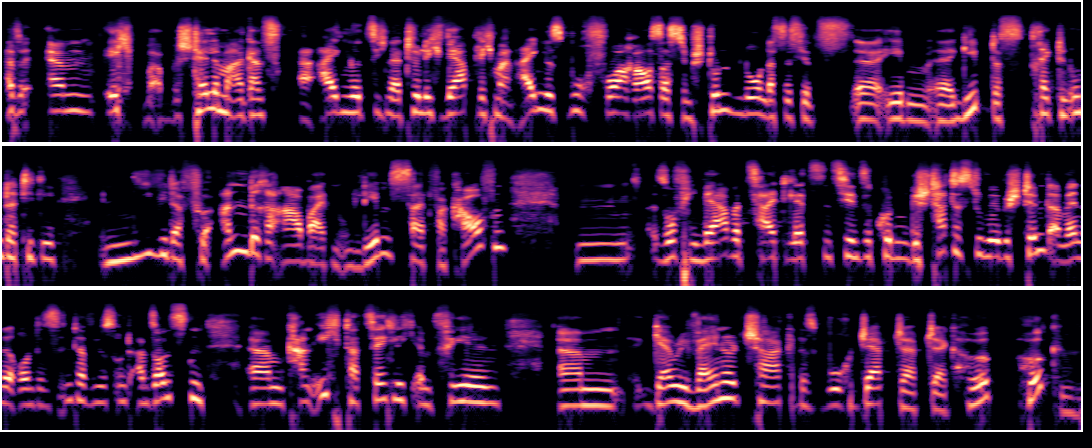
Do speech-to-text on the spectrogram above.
Also ähm, ich stelle mal ganz äh, eigennützig natürlich werblich mein eigenes Buch vor, raus aus dem Stundenlohn, das es jetzt äh, eben äh, gibt. Das trägt den Untertitel Nie wieder für andere arbeiten und Lebenszeit verkaufen. Hm, so viel Werbezeit, die letzten zehn Sekunden gestattest du mir bestimmt am Ende des Interviews. Und ansonsten ähm, kann ich tatsächlich empfehlen ähm, Gary Vaynerchuk, das Buch Jab, Jab, Jack Hook. Hook. Mhm.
